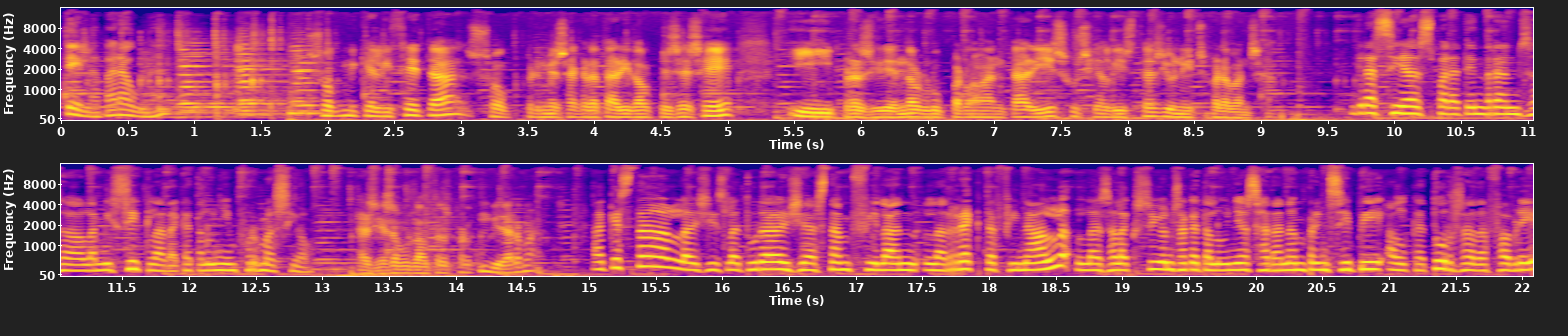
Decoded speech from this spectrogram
Té la paraula. Soc Miquel Iceta, soc primer secretari del PSC i president del grup parlamentari Socialistes i Units per Avançar. Gràcies per atendre'ns a l'hemicicle de Catalunya Informació. Gràcies a vosaltres per convidar-me. Aquesta legislatura ja està enfilant la recta final. Les eleccions a Catalunya seran en principi el 14 de febrer.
